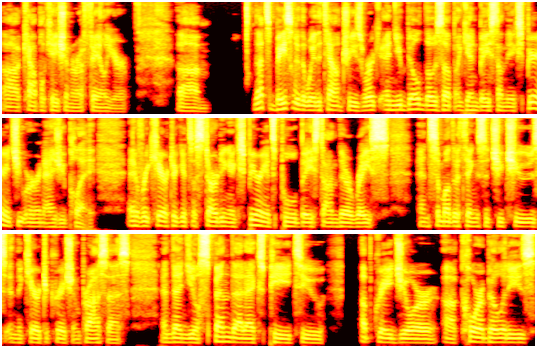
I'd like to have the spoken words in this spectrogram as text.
uh, complication or a failure. Um, that's basically the way the talent trees work, and you build those up again based on the experience you earn as you play. Every character gets a starting experience pool based on their race and some other things that you choose in the character creation process, and then you'll spend that XP to upgrade your uh, core abilities.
